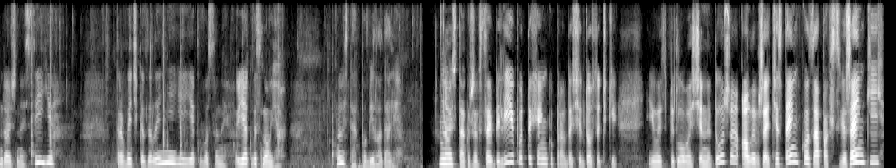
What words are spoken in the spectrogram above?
Дощ насіє, травичка зеленіє, як восени, як весною. Ось так побігла далі. Ну, ось так вже все біліє потихеньку, правда, ще досочки. І ось підлога ще не дуже, але вже чистенько, запах свіженький,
